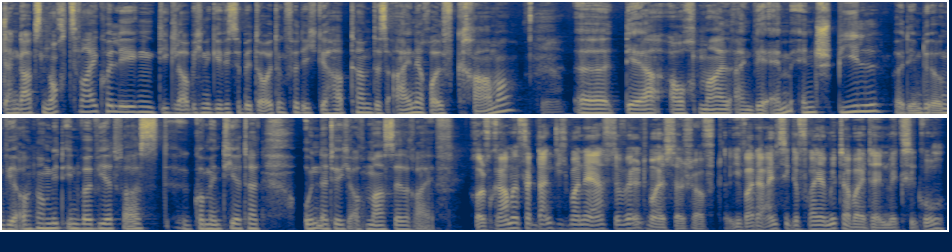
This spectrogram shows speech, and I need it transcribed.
Dann gab es noch zwei Kollegen, die, glaube ich, eine gewisse Bedeutung für dich gehabt haben. Das eine Rolf Kramer, ja. äh, der auch mal ein WM-Endspiel, bei dem du irgendwie auch noch mit involviert warst, äh, kommentiert hat. Und natürlich auch Marcel Reif. Rolf Kramer verdanke ich meine erste Weltmeisterschaft. Ich war der einzige freie Mitarbeiter in Mexiko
